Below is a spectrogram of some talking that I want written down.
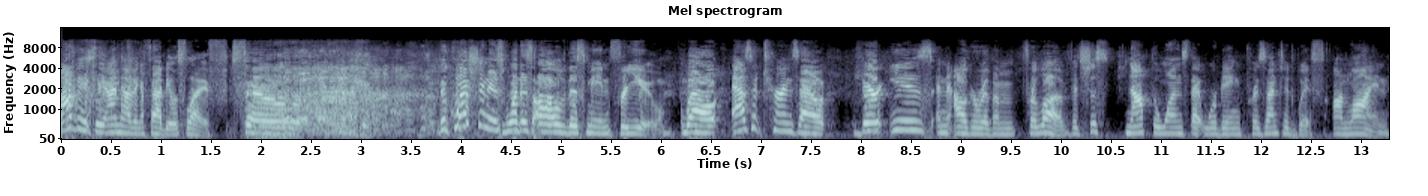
Obviously, I'm having a fabulous life. So, the question is what does all of this mean for you? Well, as it turns out, there is an algorithm for love. It's just not the ones that we're being presented with online.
